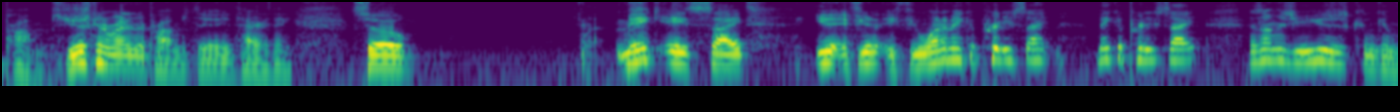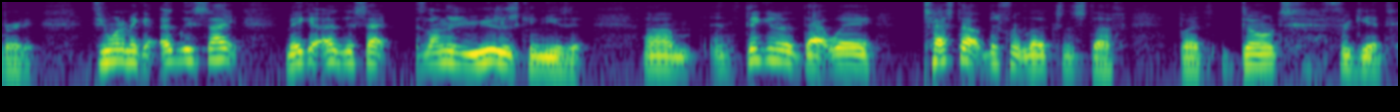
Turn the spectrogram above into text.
problems. You're just going to run into problems through the entire thing. So, make a site. If you if you want to make a pretty site, Make a pretty site as long as your users can convert it. If you want to make an ugly site, make an ugly site as long as your users can use it. Um, and thinking of it that way, test out different looks and stuff, but don't forget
